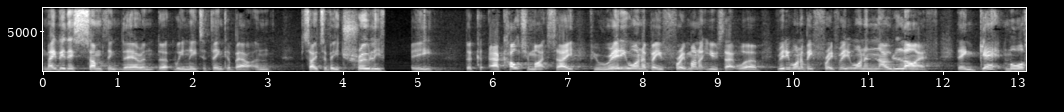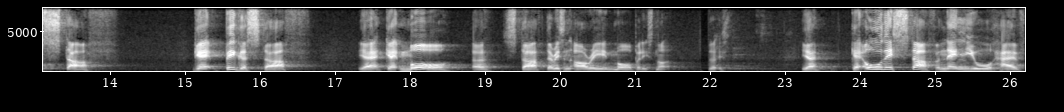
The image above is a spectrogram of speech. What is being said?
maybe there's something there and that we need to think about and so to be truly free the, our culture might say if you really want to be free might not use that word really want to be free if you really want to know life then get more stuff get bigger stuff yeah, get more uh, stuff. There isn't RE in more, but it's not. It's, yeah, get all this stuff, and then you will have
